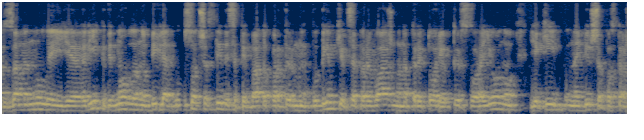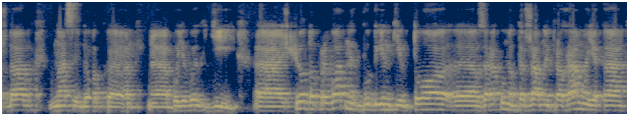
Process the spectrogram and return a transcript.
за минулий рік відновлено біля 260 багатоквартирних будинків. Це переважно на території Охтирського району, який найбільше постраждав внаслідок е, е, бойових дій. Е, Щодо приватних будинків, то е, за рахунок державної програми, яка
